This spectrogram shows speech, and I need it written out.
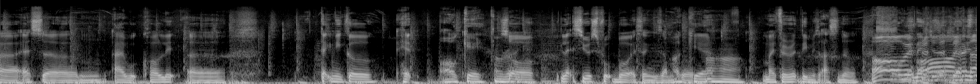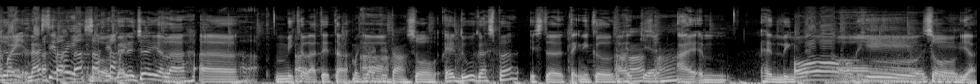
uh, as um, I would call it a technical head. Okay. So let's use football as an example. Okay. Aha. My favorite team is Arsenal. Oh, manager, Oh, nasib baik. Nasib baik. So Nasib baik. manager ialah uh, Mikel Arteta. Mikel. Arteta. So Edu Gaspar is the technical head. Okay. I am handling. Oh, okay. So yeah,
